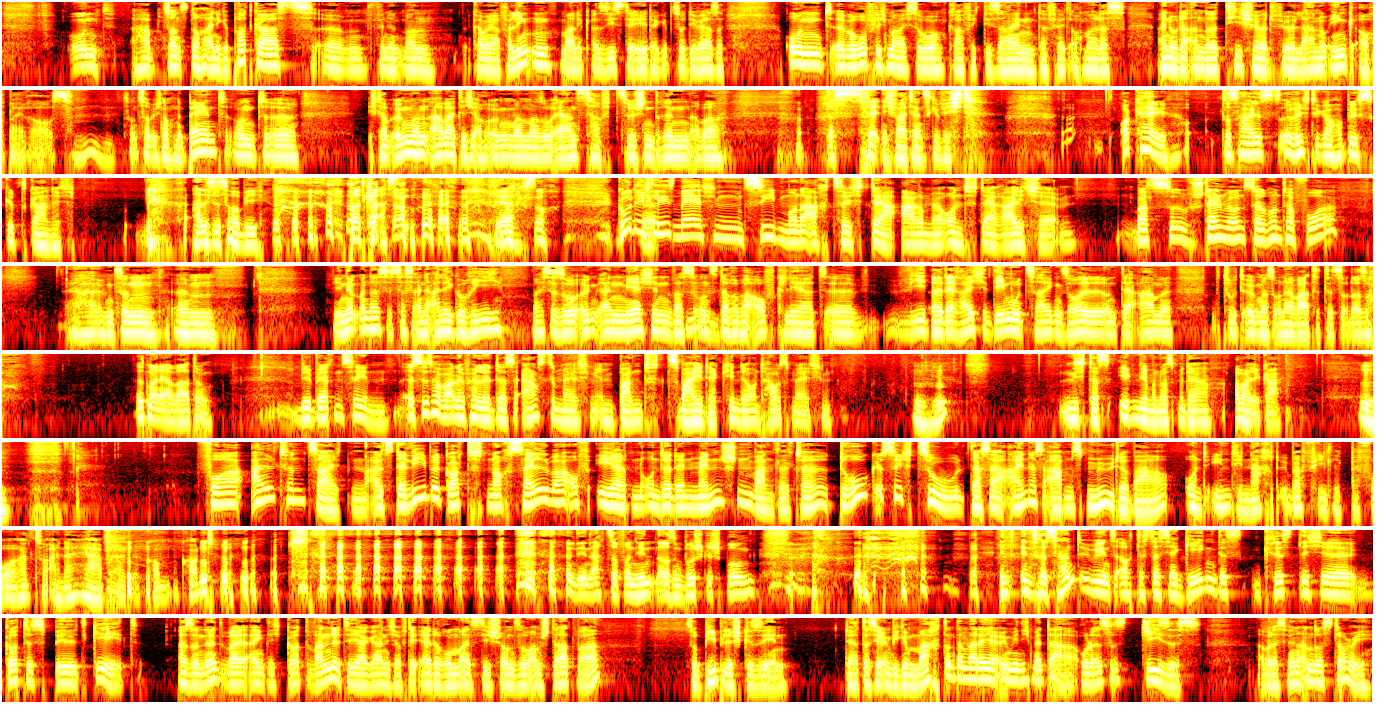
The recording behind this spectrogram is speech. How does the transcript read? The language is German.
und habe sonst noch einige Podcasts, ähm, findet man, kann man ja verlinken, malikaziz.de, da gibt's so diverse. Und äh, beruflich mache ich so Grafikdesign, da fällt auch mal das eine oder andere T-Shirt für Lano Inc. auch bei raus. Mhm. Sonst habe ich noch eine Band und äh, ich glaube, irgendwann arbeite ich auch irgendwann mal so ernsthaft zwischendrin, aber das fällt nicht weiter ins Gewicht. Okay, das heißt, richtige Hobbys gibt's gar nicht. Alles ist Hobby. Podcasten. ja. Ach so. Gut, ich ja. lese Märchen 87, der Arme und der Reiche. Was stellen wir uns darunter vor? Ja, irgend so ein, ähm, wie nennt man das? Ist das eine Allegorie? Weißt du, so irgendein Märchen, was mhm. uns darüber aufklärt, äh, wie äh, der Reiche Demut zeigen soll und der Arme tut irgendwas Unerwartetes oder so. Das ist meine Erwartung. Wir werden sehen. Es ist auf alle Fälle das erste Märchen im Band 2 der Kinder- und Hausmärchen. Mhm. Nicht, dass irgendjemand was mit der, aber egal. Mhm. Vor alten Zeiten, als der liebe Gott noch selber auf Erden unter den Menschen wandelte, trug es sich zu, dass er eines Abends müde war und ihn die Nacht überfiel, bevor er zu einer Herberge kommen konnte. die Nacht so von hinten aus dem Busch gesprungen. interessant übrigens auch, dass das ja gegen das christliche Gottesbild geht. Also, ne, weil eigentlich Gott wandelte ja gar nicht auf der Erde rum, als die schon so am Start war. So biblisch gesehen. Der hat das ja irgendwie gemacht und dann war der ja irgendwie nicht mehr da. Oder ist es Jesus? Aber das wäre eine andere Story.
